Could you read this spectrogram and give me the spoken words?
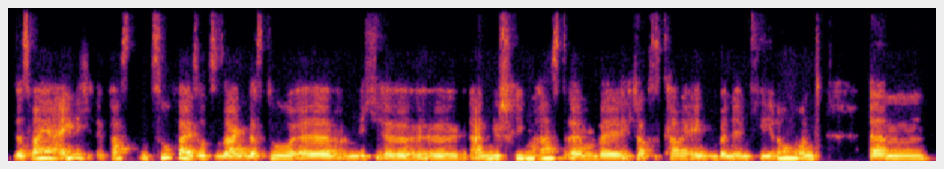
das war ja eigentlich fast ein Zufall sozusagen, dass du äh, mich äh, äh, angeschrieben hast, ähm, weil ich glaube, das kam ja irgendwie über eine Empfehlung. Und ähm,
